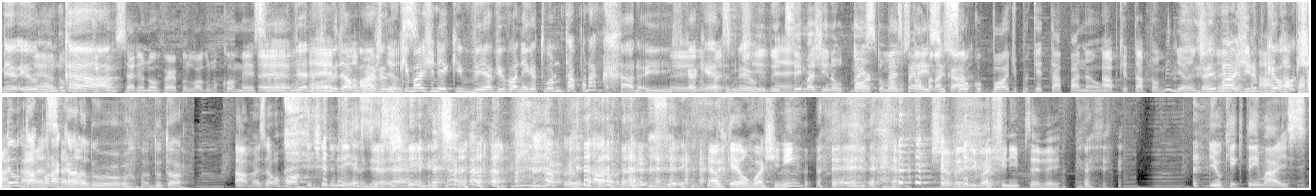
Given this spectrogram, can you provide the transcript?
Meu, eu É, eu não nunca... quero que cancelem o Noverbo logo no começo, É, né? Vendo o É, filme da Marvel, eu nunca imaginei que ver a Viúva Negra tomando um tapa na cara e É, ficar não quieto, faz meu. sentido. E você imagina o Thor Mas, tomando mas tapa peraí, na se cara? soco pode, porque tapa não? Ah, porque tapa é humilhante, Eu né, imagino Ah, porque o tapa Rocket deu um tapa na é cara do, do Thor. Ah, mas é o Rocket, ele nem existe. Ah, foi tapa, né? É o quê? Um guaxinim? Chama ele de guaxinim pra você ver. E o que que tem mais?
